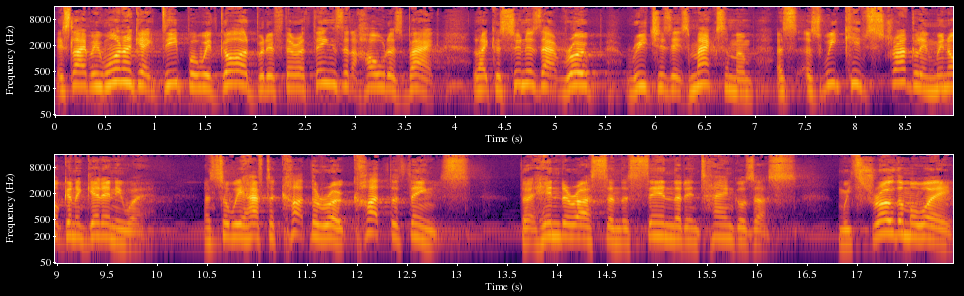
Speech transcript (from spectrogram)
It's like we want to get deeper with God, but if there are things that hold us back, like as soon as that rope reaches its maximum, as, as we keep struggling, we're not going to get anywhere. And so we have to cut the rope, cut the things that hinder us and the sin that entangles us. We throw them away,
